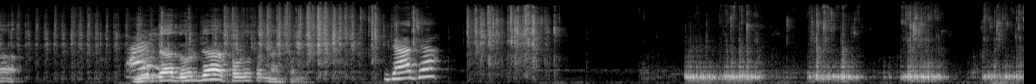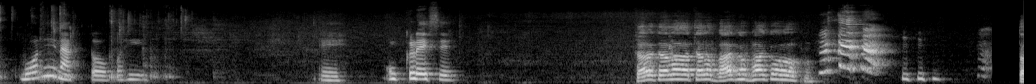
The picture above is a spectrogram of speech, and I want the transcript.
આવ્યો? દૂર જા દૂર જા થોડું કરી નાખવાનું. જા જા. બોલી નાખતો પછી એ ઉકળે છે. ચાલો ચાલો ચાલો, ભાગો ભાગો. તો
